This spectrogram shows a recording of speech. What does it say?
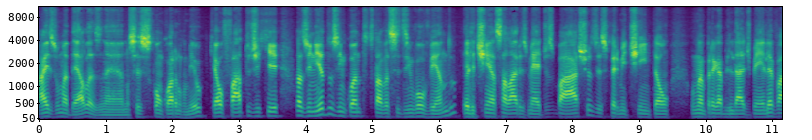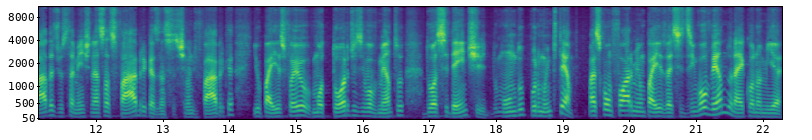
mais uma delas, né? Não sei se vocês concordam comigo, que é o fato de que os Estados Unidos, enquanto estava se desenvolvendo, ele tinha salários médios baixos, isso permitia então uma empregabilidade bem elevada, justamente nessas fábricas, nesse sistema de fábrica, e o país foi o motor de desenvolvimento do Ocidente, do mundo, por muito tempo. Mas conforme um país vai se desenvolvendo, né, a economia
